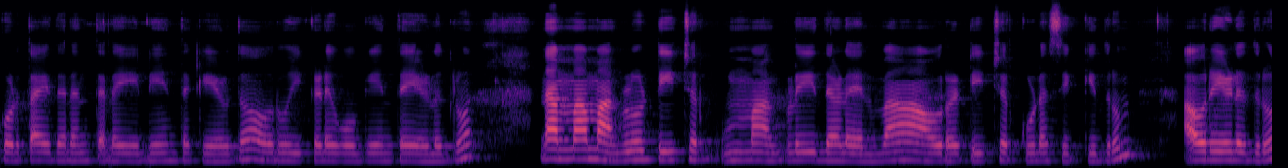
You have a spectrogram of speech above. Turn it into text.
ಕೊಡ್ತಾ ಇದ್ದಾರಂತಲ್ಲ ಇಲ್ಲಿ ಅಂತ ಕೇಳ್ದು ಅವರು ಈ ಕಡೆ ಹೋಗಿ ಅಂತ ಹೇಳಿದ್ರು. ನಮ್ಮ ಮಗಳು ಟೀಚರ್ ಮಗಳು ಇದ್ದಾಳೆ ಅಲ್ವಾ, ಅವರ ಟೀಚರ್ ಕೂಡ ಸಿಕ್ಕಿದ್ರು. ಅವ್ರು ಹೇಳಿದ್ರು,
